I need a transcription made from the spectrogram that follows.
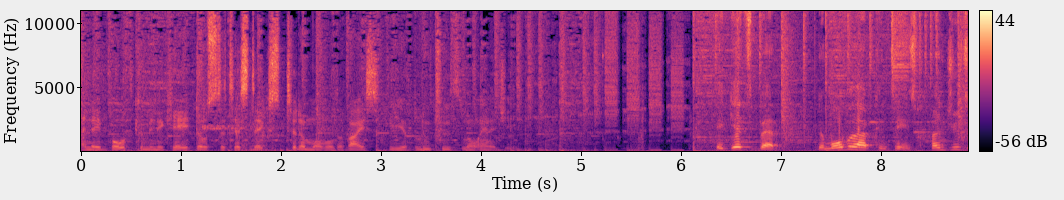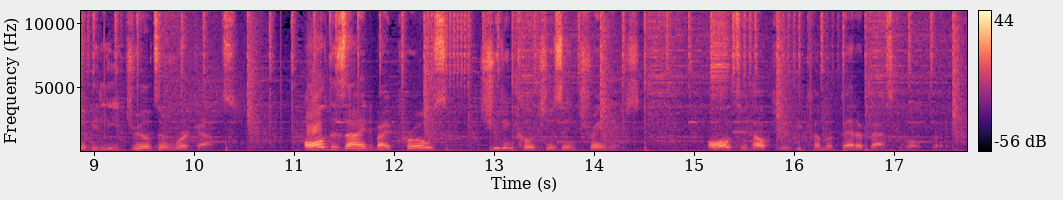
And they both communicate those statistics to the mobile device via Bluetooth Low Energy. It gets better. The mobile app contains hundreds of elite drills and workouts, all designed by pros, shooting coaches, and trainers, all to help you become a better basketball player.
